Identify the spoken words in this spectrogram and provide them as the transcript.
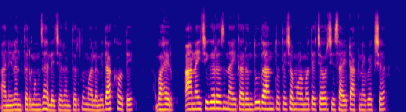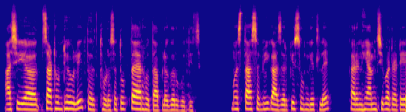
आणि नंतर मग झाल्याच्यानंतर तुम्हाला मी दाखवते. बाहेर आणायची गरज नाही कारण दूध आणतो त्याच्यामुळं मग त्याच्यावरची साय टाकण्यापेक्षा अशी साठवून ठेवली तर थोडंसं तूप तयार होतं आपलं घरगुतीच. मस्त असं मी गाजर किसून घेतलं आहे कारण ही आमची बटाटे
